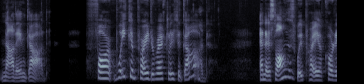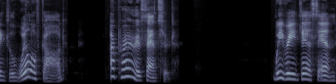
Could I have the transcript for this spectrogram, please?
not in God. For we can pray directly to God. And as long as we pray according to the will of God, our prayer is answered. We read this in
